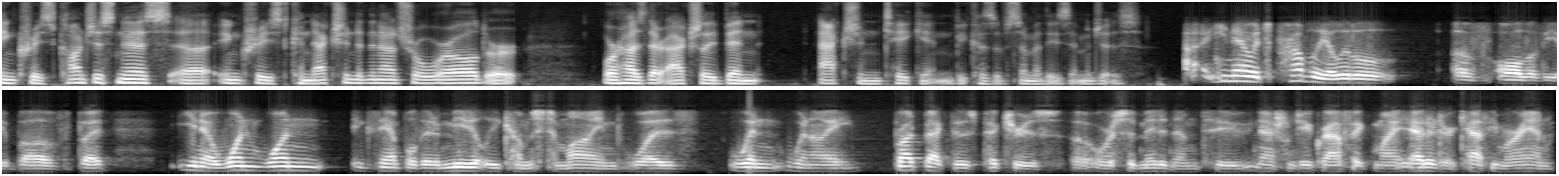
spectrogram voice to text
increased consciousness, uh, increased connection to the natural world, or or has there actually been action taken because of some of these images? Uh, you know, it's probably a little of all of the above, but you know, one one example that immediately comes to mind was when when I brought back those pictures uh, or submitted them to National Geographic, my editor, Kathy Moran,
